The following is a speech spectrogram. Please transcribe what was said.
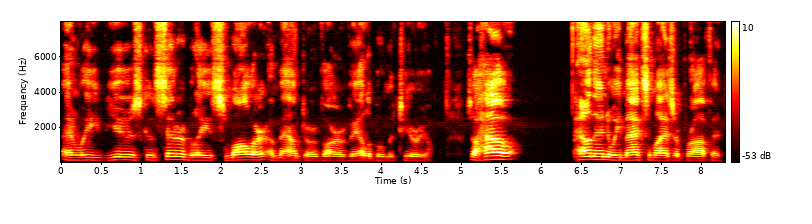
And we've used considerably smaller amount of our available material. So how, how then do we maximize our profit?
